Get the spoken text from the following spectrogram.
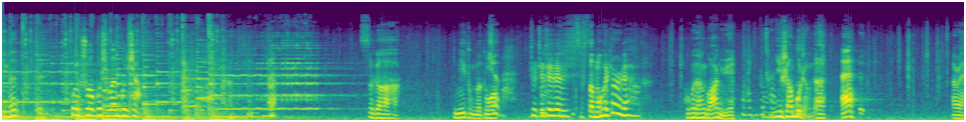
你们不许说，不许闻，不许笑。四哥，你懂得多是吧。这这这这怎么回事呀？孤男寡女衣裳不整的，哎，二位，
